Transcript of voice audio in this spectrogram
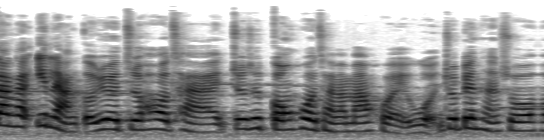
大概一两个月之后才就是供货才慢慢回稳，就变成说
